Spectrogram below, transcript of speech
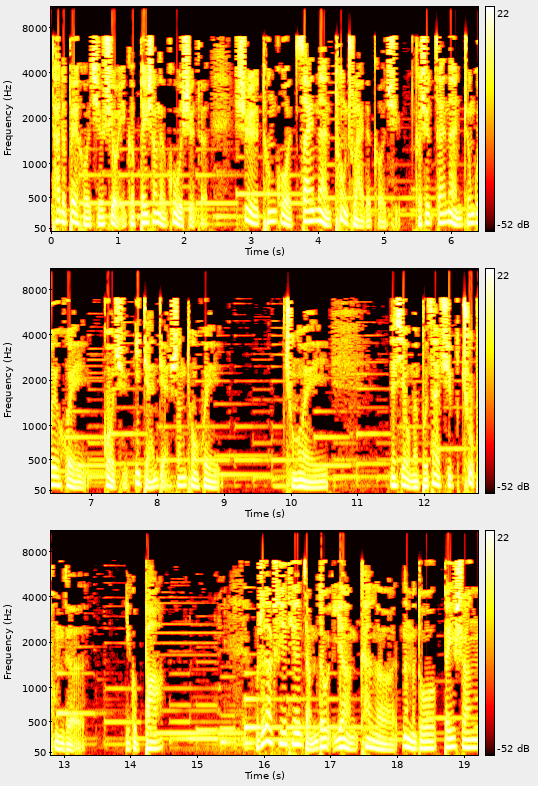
它的背后其实是有一个悲伤的故事的，是通过灾难痛出来的歌曲。可是灾难终归会过去，一点点伤痛会成为那些我们不再去触碰的一个疤。我知道这些天咱们都一样看了那么多悲伤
